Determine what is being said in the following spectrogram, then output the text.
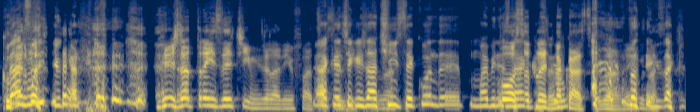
Cu Da, cât să mai- știu că ar fi. Ești la 3 zecimi de la din față. Dacă să zici că zic, ești la da. 5 secunde, mai bine Poți stai să pleci nu? acasă, da, Da, exact. exact.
